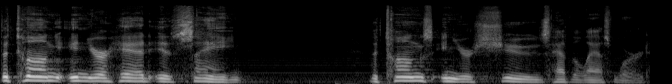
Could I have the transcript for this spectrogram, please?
the tongue in your head is saying, the tongues in your shoes have the last word.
